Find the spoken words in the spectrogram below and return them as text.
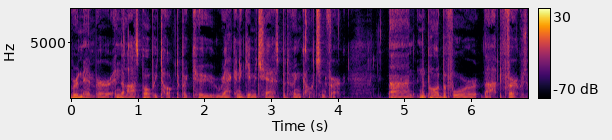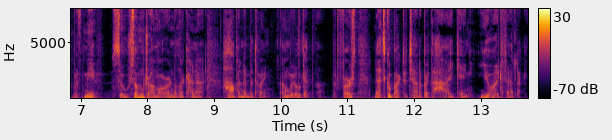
Remember in the last pod we talked about Cú wrecking a game of chess between Conch and Ferg. And in the pod before that, Ferg was with Maeve. So some drama or another kind of happened in between, and we'll get to that. But first, let's go back to chat about the High King, Uhtred Fedlich.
